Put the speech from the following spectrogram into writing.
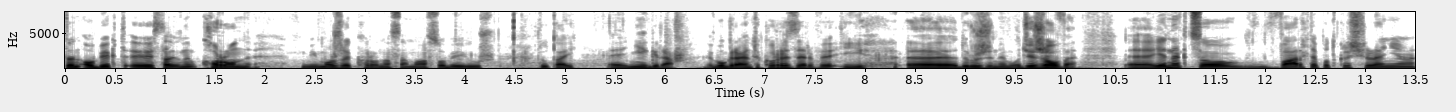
ten obiekt e, stadionem Korony, mimo że Korona sama w sobie już tutaj e, nie gra, bo grają tylko rezerwy i drużyny młodzieżowe. Jednak co warte podkreślenia,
